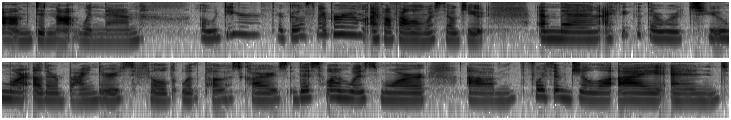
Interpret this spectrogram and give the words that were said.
um, did not win them. Oh dear, there goes my broom. I thought that one was so cute. And then I think that there were two more other binders filled with postcards. This one was more um, 4th of July and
